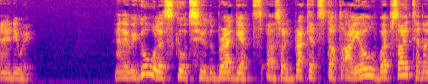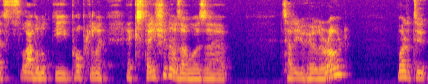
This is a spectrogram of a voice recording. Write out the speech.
Anyway, and there we go. Let's go to the bracket, uh, sorry, brackets.io website and let's have a look at the popular extension as I was uh, telling you earlier on. One of the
